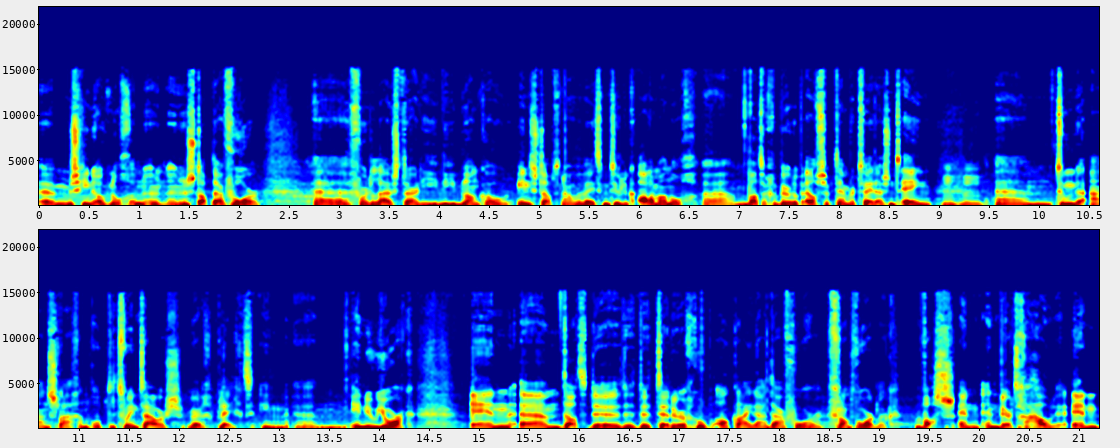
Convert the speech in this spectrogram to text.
en misschien ook nog een, een, een stap daarvoor. Eh, voor de luisteraar die, die blanco instapt. Nou, we weten natuurlijk allemaal nog eh, wat er gebeurde op 11 september 2001. Mhm. ehm, toen de aanslagen op de Twin Towers werden gepleegd in, ehm, in New York. En ehm, dat de, de, de terreurgroep Al-Qaeda daarvoor verantwoordelijk was en, en werd gehouden. En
